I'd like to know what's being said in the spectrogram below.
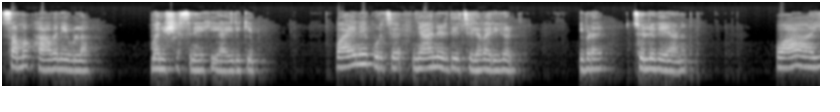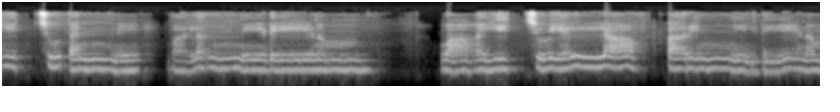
സമഭാവനയുള്ള മനുഷ്യസ്നേഹിയായിരിക്കും. വായനയെക്കുറിച്ച് ഞാൻ എഴുതിയ ചില വരികൾ ഇവിടെ ചൊല്ലുകയാണ്. വായിച്ചു തന്നെ വളർന്നിടേണം. വായിച്ചു എല്ലാം അറിഞ്ഞിടേണം.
